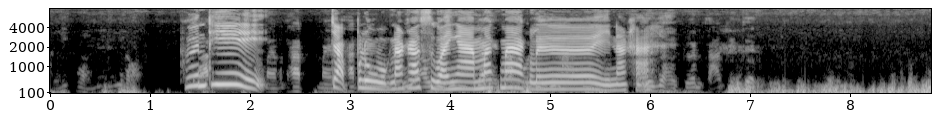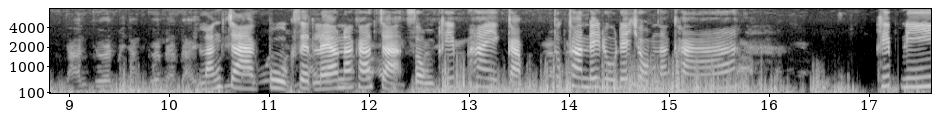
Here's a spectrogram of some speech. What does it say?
อันนี้กล่องนี่นี่เนาะพื้นที่ ไม้บรรทัดไม้บรรทัดจะปลูกนะคะ สวยงามมาก ๆเลยนะคะไม่ใหญ่เกินสามสิบเซนจานเกินไปยังเกินแบบไหนหลังจากปลูกเสร็จแล้วนะคะ จะส่งคลิปให้กับทุกท่านได้ดูได้ชมนะคะ คลิปนี้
